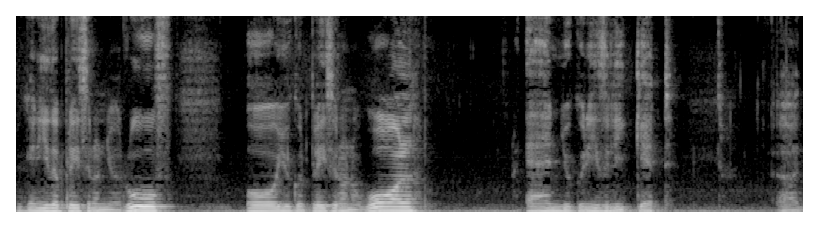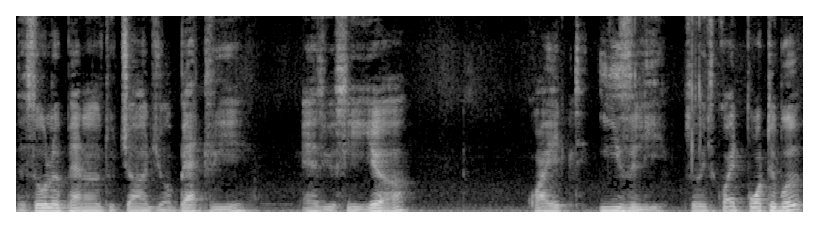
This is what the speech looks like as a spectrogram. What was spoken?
You can either place it on your roof or you could place it on a wall and you could easily get uh, the solar panel to charge your battery as you see here quite easily. So it's quite portable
